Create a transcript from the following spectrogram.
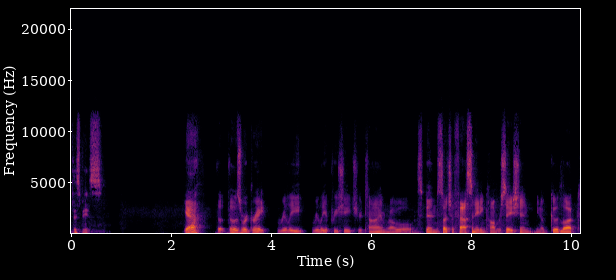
this space. Yeah th- those were great really really appreciate your time Rahul. It's been such a fascinating conversation. You know good luck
